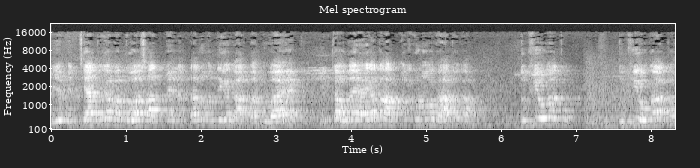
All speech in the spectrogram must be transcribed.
ये जो मिथ्यात्व का बंद हुआ, साथ में अनंतानुबंधी का घात बंद हुआ है, इनका उदय आएगा तो आत्मा के गुणों का घात होगा। दुखी होगा तो दुखी होगा तो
